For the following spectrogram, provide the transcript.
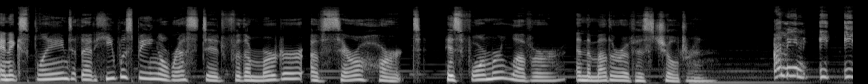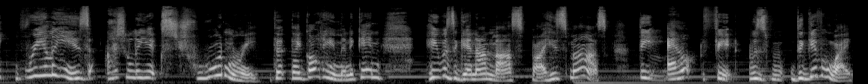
and explained that he was being arrested for the murder of Sarah Hart, his former lover and the mother of his children. I mean, it, it really is utterly extraordinary that they got him. And again, he was again unmasked by his mask. The hmm. outfit was the giveaway.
